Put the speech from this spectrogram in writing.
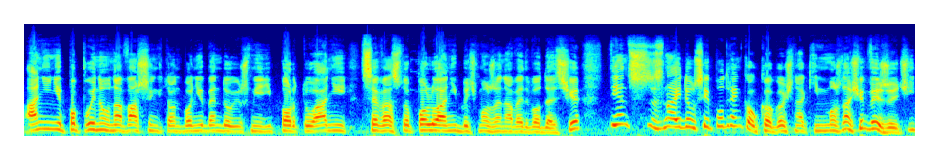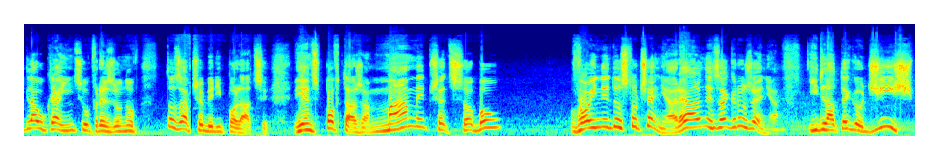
ani nie popłyną na Waszyngton, bo nie będą już mieli portu ani w Sewastopolu, ani być może nawet w Odessie, więc znajdą sobie pod ręką kogoś, na kim można się wyżyć. I dla Ukraińców, Rezunów to zawsze byli Polacy. Więc powtarzam, mamy przed sobą wojny do stoczenia, realne zagrożenia. I dlatego dziś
